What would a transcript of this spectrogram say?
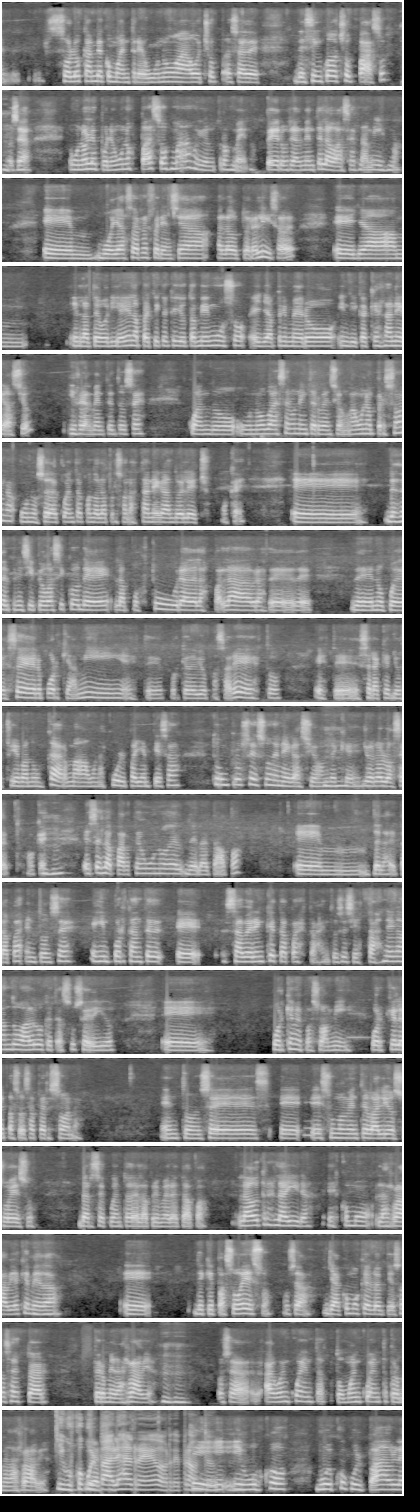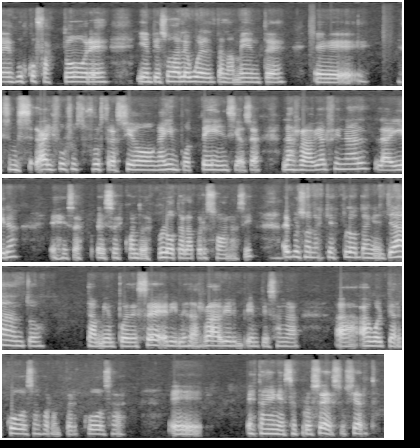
solo cambia como entre uno a ocho, o sea, de, de cinco a ocho pasos, o sea, unos le ponen unos pasos más y otros menos, pero realmente la base es la misma. Em, voy a hacer referencia a la doctora Elizabeth. Ella, mm, en la teoría y en la práctica que yo también uso, ella primero indica que es la negación y realmente entonces cuando uno va a hacer una intervención a una persona, uno se da cuenta cuando la persona está negando el hecho, ¿ok? Eh, desde el principio básico de la postura, de las palabras, de, de, no puede ser, porque a mí, este, porque debió pasar esto, este, ¿será que yo estoy llevando un karma, una culpa? Y empieza todo un proceso de negación de que yo no lo acepto, ¿ok? Esa es la parte uno de, la etapa, em, de las etapas. Entonces, es importante eh, saber en qué etapa estás. Entonces, si estás negando algo que te ha sucedido, eh, ¿por qué me pasó a mí? ¿Por qué le pasó a esa persona? Entonces, eh, es sumamente valioso eso, darse cuenta de la primera etapa. La otra es la ira, es como la rabia que me da eh, de que pasó eso. O sea, ya como que lo empiezo a aceptar, pero me da rabia. O sea, hago en cuenta, tomo en cuenta, pero me da rabia. Y busco culpables alrededor de pronto. Sí, y, busco, busco culpables, busco factores y empiezo a darle vuelta a la mente. Eh, hay frustración, hay impotencia, o sea, la rabia al final, la ira, es eso es cuando explota la persona, ¿sí? Hay personas que explotan en llanto, también puede ser, y les da rabia y empiezan a, golpear cosas o a romper cosas. Eh, están en ese proceso, ¿cierto?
